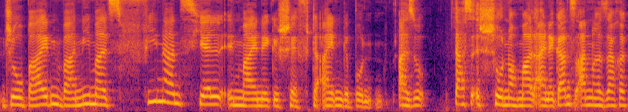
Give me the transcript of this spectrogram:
Joe Biden war niemals finanziell in meine Geschäfte eingebunden. Also das ist schon noch mal eine ganz andere Sache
